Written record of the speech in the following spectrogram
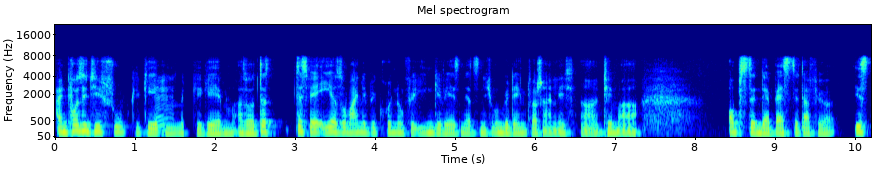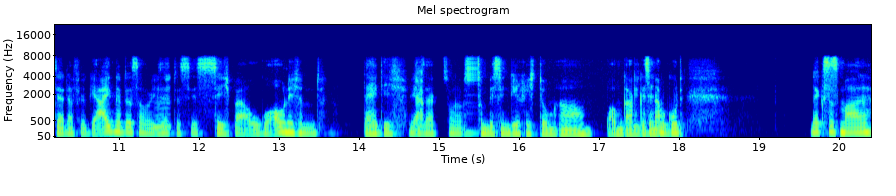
einen Positivschub gegeben, mhm. mitgegeben. Also das, das wäre eher so meine Begründung für ihn gewesen, jetzt nicht unbedingt wahrscheinlich äh, Thema, ob es denn der Beste dafür ist, der dafür geeignet ist, aber wie mhm. gesagt, das sehe ich bei Augo auch nicht und da hätte ich, wie ja. gesagt, so, so, ein bisschen die Richtung äh, Baumgartel gesehen. Aber gut, nächstes Mal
